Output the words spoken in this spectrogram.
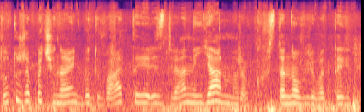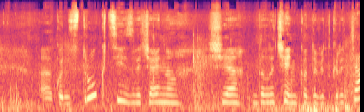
тут уже починають будувати різдвяний ярмарок, встановлювати е, конструкції. Звичайно, ще далеченько до відкриття,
